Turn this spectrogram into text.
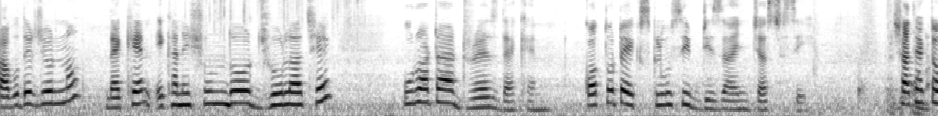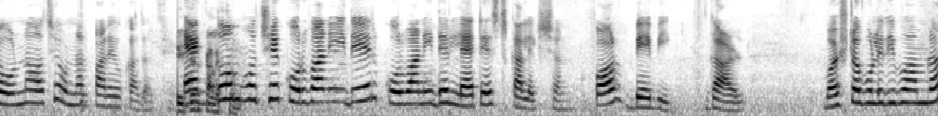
বাবুদের জন্য। দেখেন এখানে সুন্দর ঝুল আছে। পুরাটা ড্রেস দেখেন কতটা এক্সক্লুসিভ ডিজাইন জাস্ট সি সাথে একটা ওড়না আছে ওড়নার পারেও কাজ আছে। একদম। হচ্ছে কোরবানিদের কোরবানিদের latest collection for baby girl বয়সটা বলে দিব আমরা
